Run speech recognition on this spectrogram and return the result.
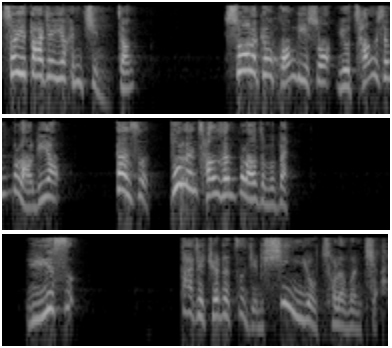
所以大家也很紧张。说了跟皇帝说有长生不老的药，但是不能长生不老怎么办？于是大家觉得自己的信又出了问题了，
